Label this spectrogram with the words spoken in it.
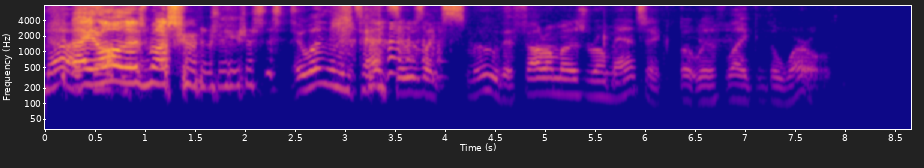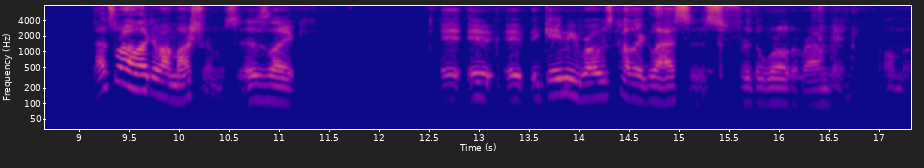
No, I ate all those mushrooms. It wasn't intense. It was like smooth. It felt almost romantic, but with like the world. That's what I like about mushrooms. Is like. It, it, it, it gave me rose colored glasses for the world around me, almost.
